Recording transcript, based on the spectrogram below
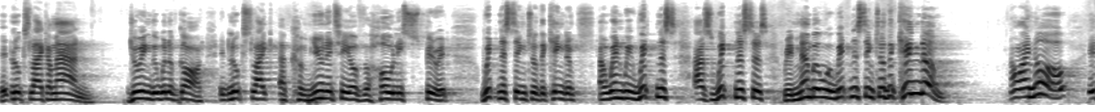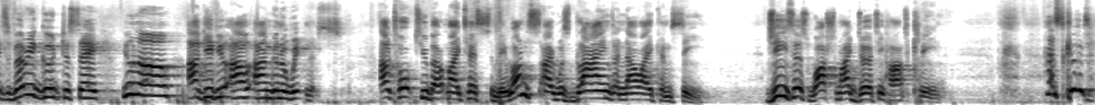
It looks like a man doing the will of God. It looks like a community of the Holy Spirit witnessing to the kingdom. And when we witness as witnesses, remember we're witnessing to the kingdom. Now I know it's very good to say, you know, I'll give you, i I'm going to witness. I'll talk to you about my testimony. Once I was blind and now I can see. Jesus washed my dirty heart clean. That's good.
